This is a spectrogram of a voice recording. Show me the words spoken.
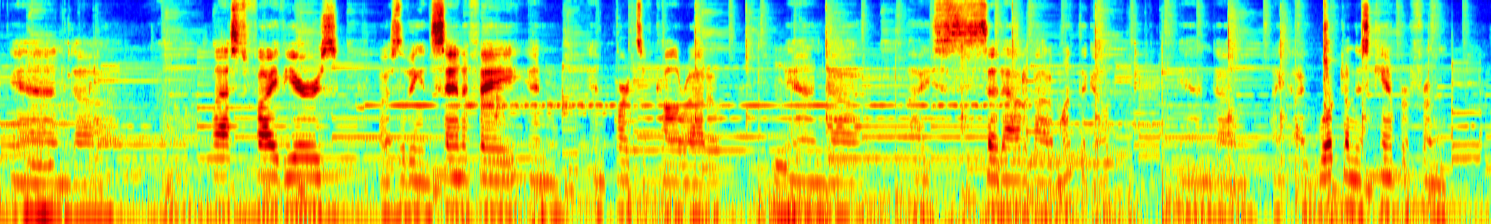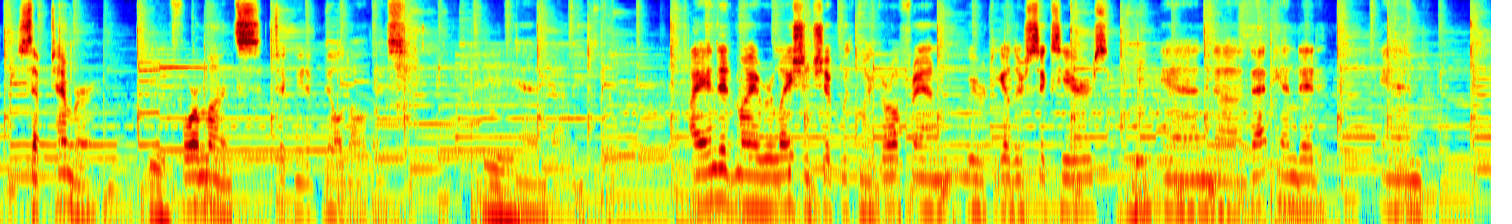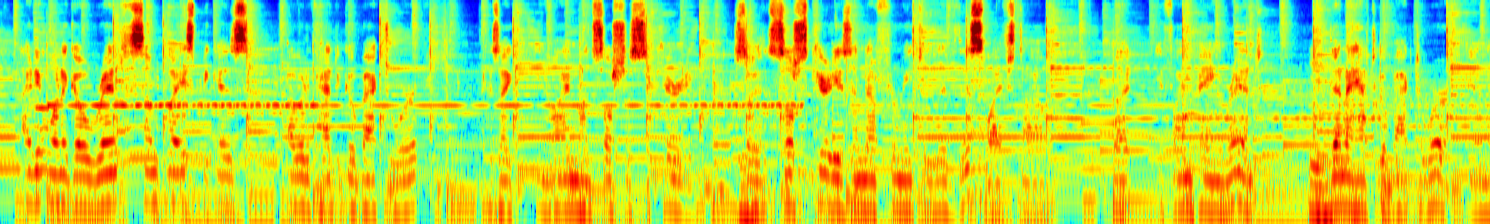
And uh, last five years I was living in Santa Fe and, and parts of Colorado. Mm. And uh, I set out about a month ago and um, I, I worked on this camper from September. Mm. Four months it took me to build all this. Mm. I ended my relationship with my girlfriend. We were together six years, and uh, that ended. And I didn't want to go rent someplace because I would have had to go back to work because I, you know, I'm on Social Security. So Social Security is enough for me to live this lifestyle. But if I'm paying rent, Mm. then I have to go back to work, and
